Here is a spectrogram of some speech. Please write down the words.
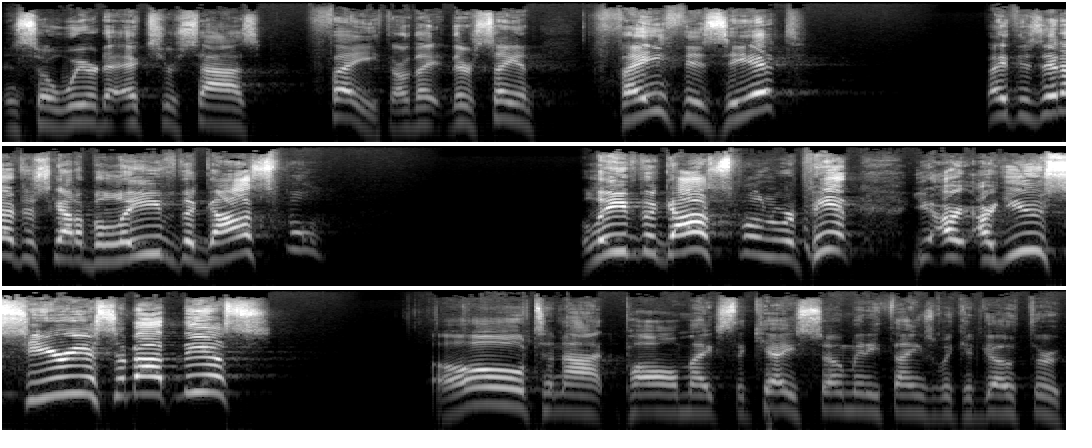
And so we're to exercise faith. Are they they're saying faith is it? Faith is it. I've just got to believe the gospel. Believe the gospel and repent. Are, are you serious about this? Oh, tonight, Paul makes the case, so many things we could go through.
